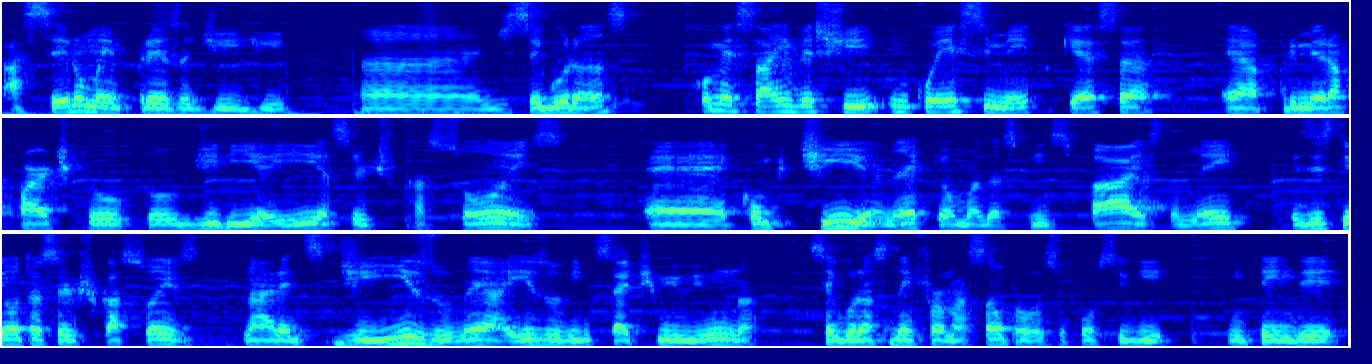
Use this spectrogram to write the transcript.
a ser uma empresa de, de, uh, de, segurança, começar a investir em conhecimento, que essa é a primeira parte que eu, que eu diria aí, as certificações, é, CompTIA, né, que é uma das principais também, Existem outras certificações na área de ISO, né, a ISO 27001 na segurança da informação, para você conseguir entender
